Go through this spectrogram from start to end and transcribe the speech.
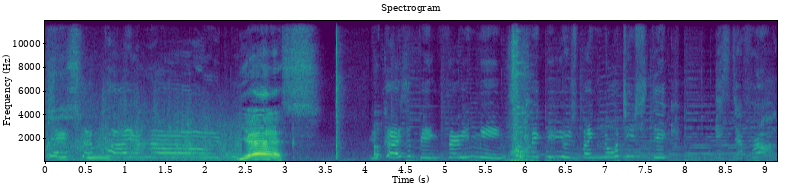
Please, Senpai, alone. Yes. You guys are being very mean. Don't make me use my naughty stick. Mr. Frog.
